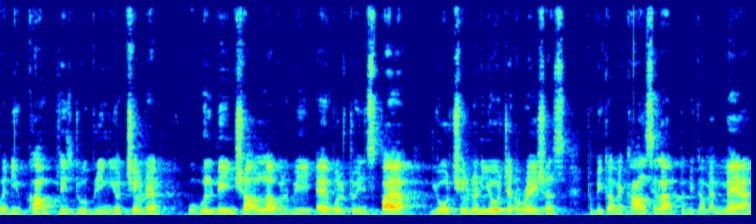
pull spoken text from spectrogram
when you come please do bring your children we will be inshallah will be able to inspire your children your generations to become a councillor to become a mayor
